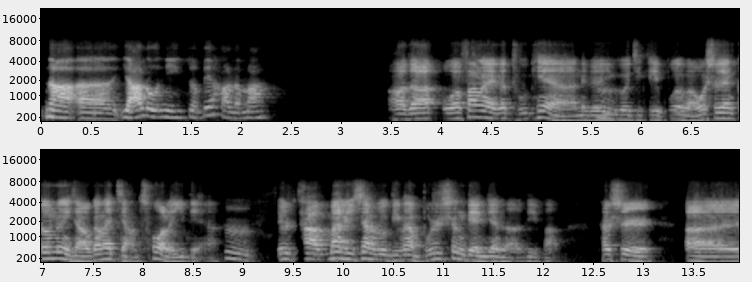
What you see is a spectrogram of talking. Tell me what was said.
那呃，雅鲁，你准备好了吗？好的，我放了一个图片啊，那个嗯预估计可以播吧。我首先更正一下，我刚才讲错了一点啊，嗯就是它曼丽橡树地方不是圣殿建造的地方，它是呃，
